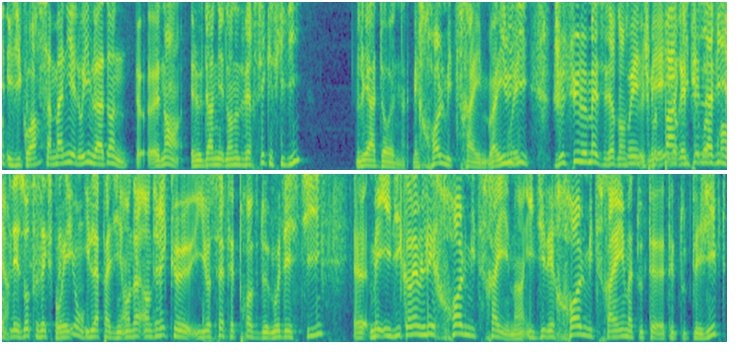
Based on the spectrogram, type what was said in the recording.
le verset Il dit quoi? 8. Samani Elohim. Euh, euh, non, et le dernier, dans notre verset, qu'est-ce qu'il dit? Les Adon, les Chol Mitzraim. Voilà, il lui Oui. dit, je suis le maître, c'est-à-dire dans, Oui, je mais peux pas quitter le navire. les autres Oui, expressions. il l'a pas dit. On, a- on dirait que Yosef fait preuve de modestie, euh, mais il dit quand même les Chol Mitzraïm. hein. Il dit les Chol Mitzraïm à toute, euh, toute l'Égypte.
